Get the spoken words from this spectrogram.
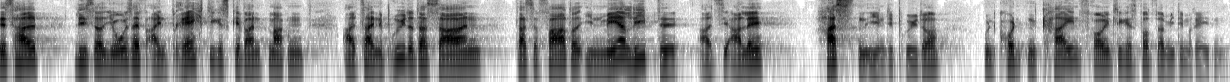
Deshalb ließ er Josef ein prächtiges Gewand machen. Als seine Brüder das sahen, dass der Vater ihn mehr liebte als sie alle, hassten ihn die Brüder und konnten kein freundliches Wort mehr mit ihm reden.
